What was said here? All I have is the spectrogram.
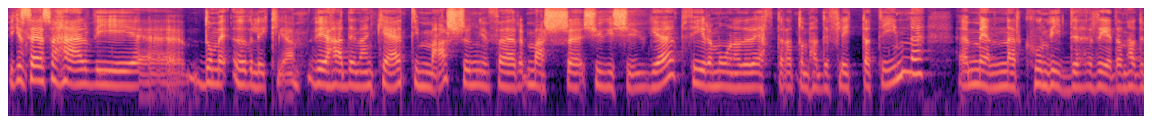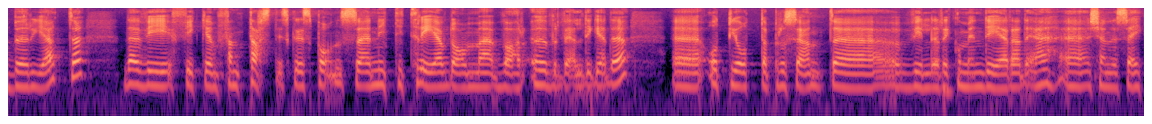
Vi kan säga så här, vi, eh, de är överlyckliga. Vi hade en enkät i mars, ungefär mars eh, 2020, fyra månader efter att de hade flyttat in, eh, men när covid redan hade börjat, där vi fick en fantastisk respons. 93 av dem var överväldigade. Eh, 88 procent eh, ville rekommendera det, eh, kände känner sig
